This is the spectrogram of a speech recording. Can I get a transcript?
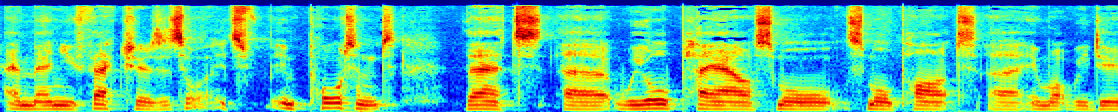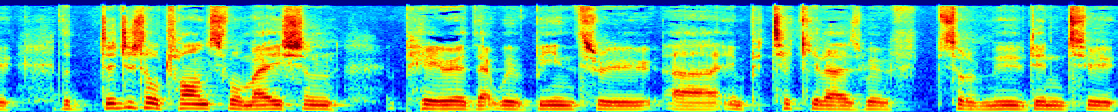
and manufacturers, it's, it's important that uh, we all play our small small part uh, in what we do. The digital transformation period that we've been through, uh, in particular, as we've sort of moved into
